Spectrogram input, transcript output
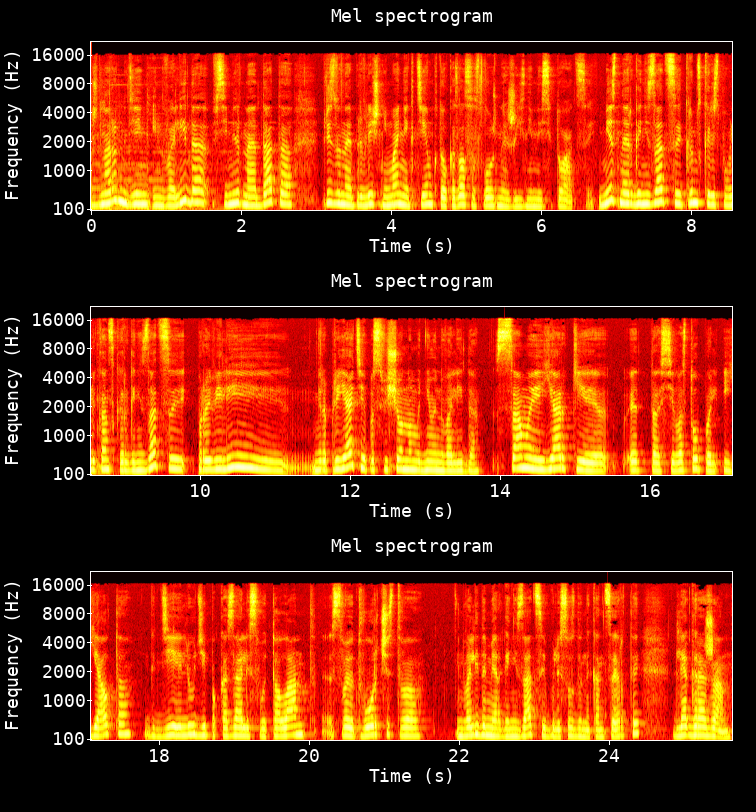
Международный день инвалида – всемирная дата, призванная привлечь внимание к тем, кто оказался в сложной жизненной ситуации. Местные организации Крымской республиканской организации провели мероприятие, посвященному Дню инвалида. Самые яркие – это Севастополь и Ялта, где люди показали свой талант, свое творчество. Инвалидами организации были созданы концерты для горожан.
